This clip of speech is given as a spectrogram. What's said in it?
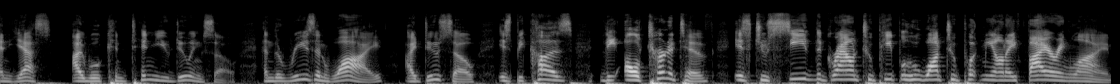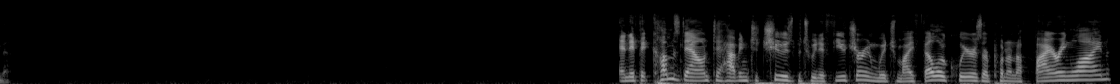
And yes, I will continue doing so. And the reason why I do so is because the alternative is to cede the ground to people who want to put me on a firing line. And if it comes down to having to choose between a future in which my fellow queers are put on a firing line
